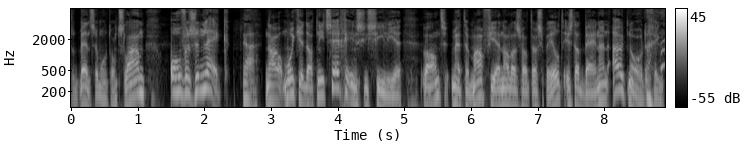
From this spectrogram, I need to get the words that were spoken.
50.000 mensen moet ontslaan over zijn lijk. Ja. Nou moet je dat niet zeggen in Sicilië. Want met de maffia en alles wat er speelt... is dat bijna een uitnodiging.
